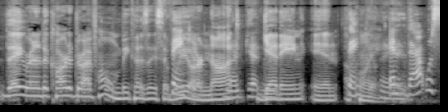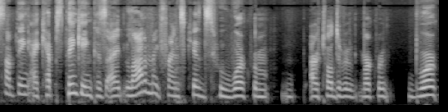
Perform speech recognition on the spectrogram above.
They rented a car to drive home because they said, Thank we you. are not, Not getting- getting, in a Thank plane. you. And that was something I kept thinking because a lot of my friends' kids who work rem- are told to work re- work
